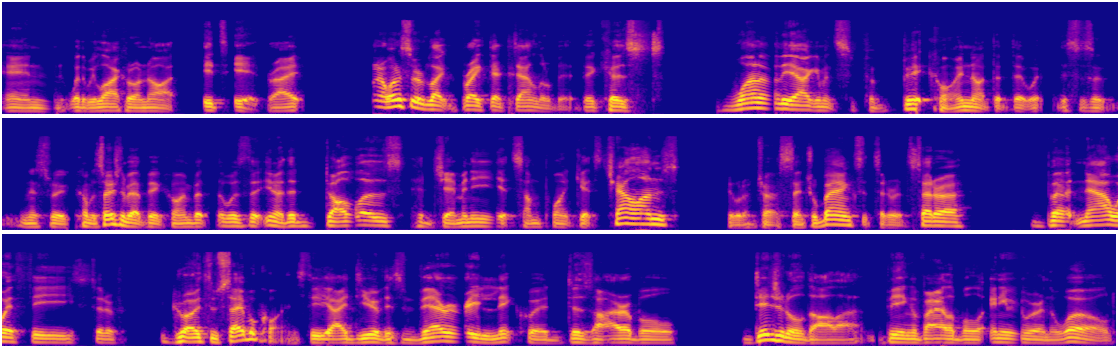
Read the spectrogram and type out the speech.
And whether we like it or not, it's it, right? I want to sort of like break that down a little bit because one of the arguments for Bitcoin, not that, that this is a necessarily a conversation about Bitcoin, but there was that, you know, the dollar's hegemony at some point gets challenged. People don't trust central banks, et cetera, et cetera. But now with the sort of growth of stablecoins, the idea of this very liquid, desirable digital dollar being available anywhere in the world.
